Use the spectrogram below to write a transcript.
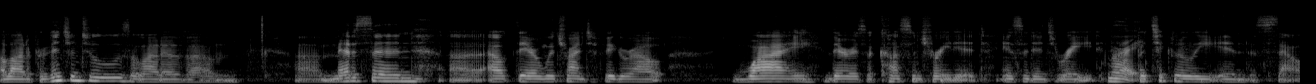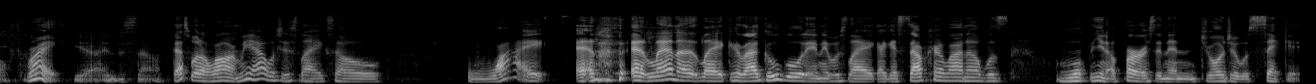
a lot of prevention tools, a lot of um, uh, medicine uh, out there? We're trying to figure out why there is a concentrated incidence rate, Right. particularly in the South. Right. Yeah, in the South. that's what alarmed me. I was just like, so why Atlanta? Like, because I googled and it was like, I guess South Carolina was, you know, first, and then Georgia was second.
